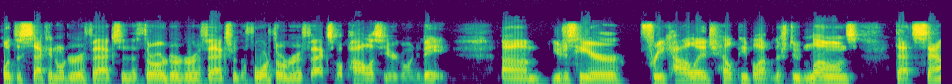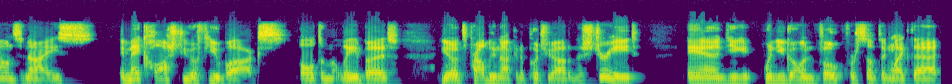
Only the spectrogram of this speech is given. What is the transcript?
what the second order effects or the third order effects or the fourth order effects of a policy are going to be. Um, you just hear free college, help people out with their student loans. That sounds nice. It may cost you a few bucks ultimately, but you know it's probably not going to put you out on the street. And you, when you go and vote for something like that,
